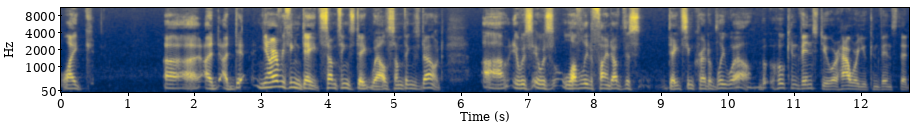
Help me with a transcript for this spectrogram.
like uh, a, a you know everything dates. Some things date well, some things don't. Um, it was it was lovely to find out this dates incredibly well. Who convinced you, or how were you convinced that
